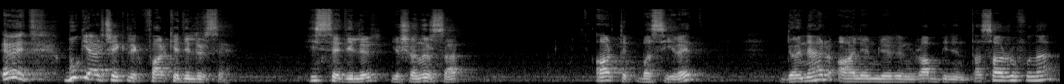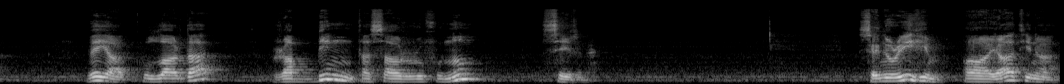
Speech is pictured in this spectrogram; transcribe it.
Evet, bu gerçeklik fark edilirse, hissedilir, yaşanırsa artık basiret döner alemlerin Rabbinin tasarrufuna veya kullarda Rabbin tasarrufunun seyrine. Senurihim ayatina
